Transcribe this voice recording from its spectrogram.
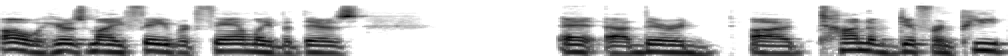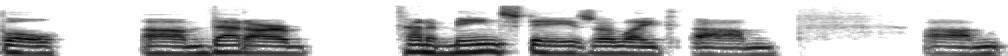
oh here's my favorite family but there's uh, there are a ton of different people um, that are kind of mainstays or like um, um,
